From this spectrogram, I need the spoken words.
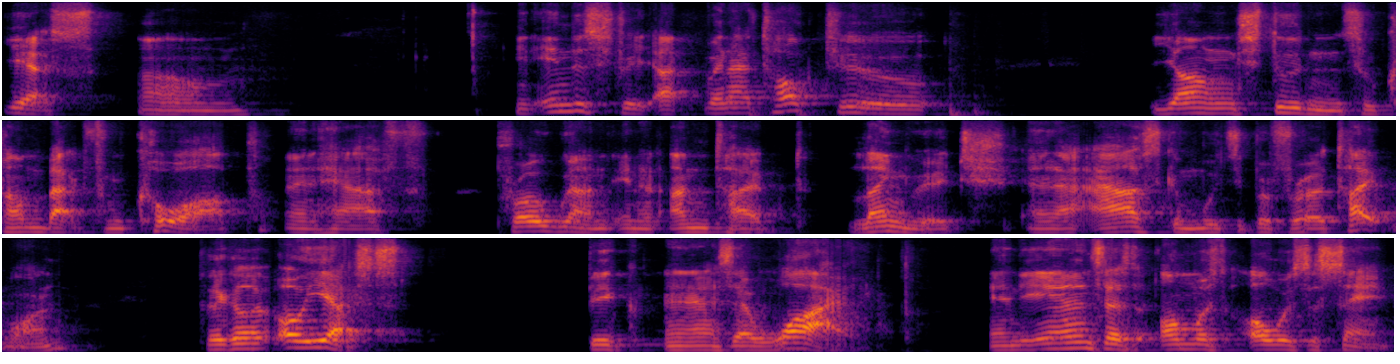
Yes. Um, in industry, uh, when I talk to young students who come back from co-op and have programmed in an untyped language, and I ask them, would you prefer a type one? They go, oh, yes. And I say, why? And the answer is almost always the same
